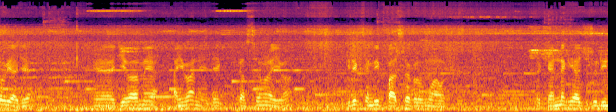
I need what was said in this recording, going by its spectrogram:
આવ્યા છે. જેવા મેં આવ્યા ને, એટલે કસ્ટમર આવ્યા ડિરેક્ટ સેન્ડવિચ પાર્સલ કરવામાં આવું છું. તો ક્યારના કે હજુ સુધી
